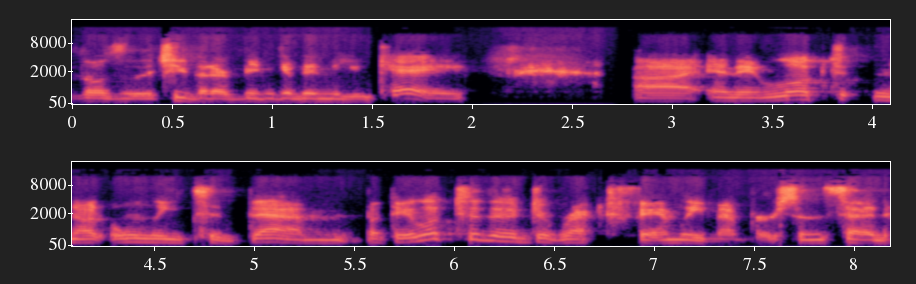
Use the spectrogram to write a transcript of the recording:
those are the two that are being given in the UK. Uh, and they looked not only to them, but they looked to the direct family members and said,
